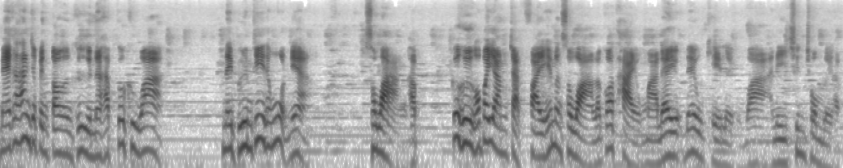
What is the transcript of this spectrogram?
แม้กระทั่งจะเป็นตอนกลางคืนนะครับ ก็คือว่าในพื้นที่ทั้งหมดเนี่ยสว่างครับ ก็คือเขาพยายามจัดไฟให้มันสว่าง แล้วก็ถ่ายออกมาได้ได้โอเคเลยผมว่าอันนี้ชื่นชมเลยครับ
